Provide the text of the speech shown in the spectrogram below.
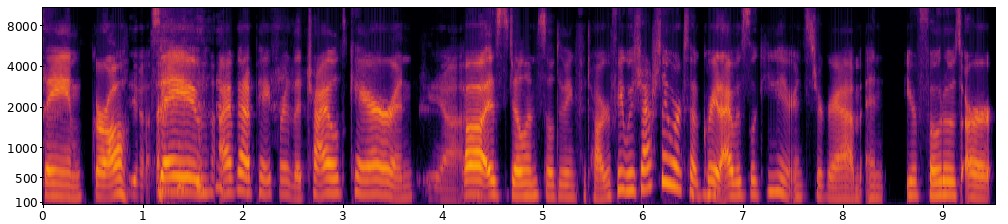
same girl, Yeah. same. I've got to pay for the childcare and yeah. uh, is Dylan still doing photography, which actually works out great. Mhm. I was looking at your Instagram and your photos are,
